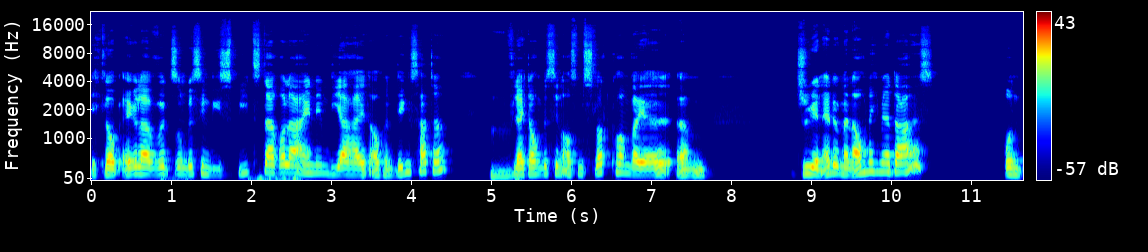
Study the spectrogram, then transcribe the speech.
Ich glaube, Aguilar wird so ein bisschen die Speedstar-Rolle einnehmen, die er halt auch in Dings hatte. Mhm. Vielleicht auch ein bisschen aus dem Slot kommen, weil ähm, Julian Edelman auch nicht mehr da ist. Und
